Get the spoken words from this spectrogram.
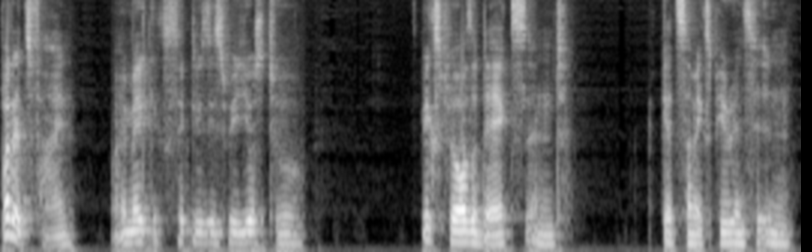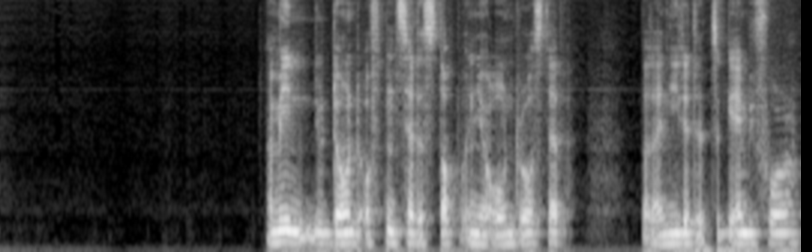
But it's fine. I make exactly these videos to explore the decks and get some experience in. I mean, you don't often set a stop in your own draw step, but I needed it the game before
